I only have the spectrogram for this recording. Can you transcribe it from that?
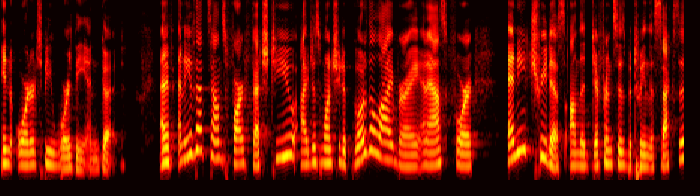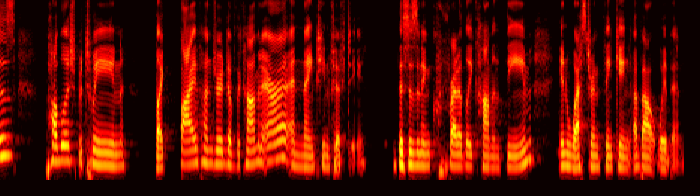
in order to be worthy and good. And if any of that sounds far fetched to you, I just want you to go to the library and ask for any treatise on the differences between the sexes published between like 500 of the Common Era and 1950. This is an incredibly common theme in Western thinking about women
